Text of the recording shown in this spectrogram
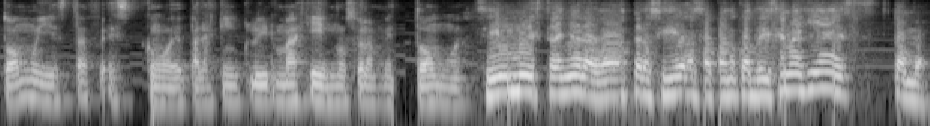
tomo y staff, es como de para qué incluir magia y no solamente tomo. Sí, muy extraño la verdad, pero sí, o sea, cuando, cuando dice magia es tomo.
